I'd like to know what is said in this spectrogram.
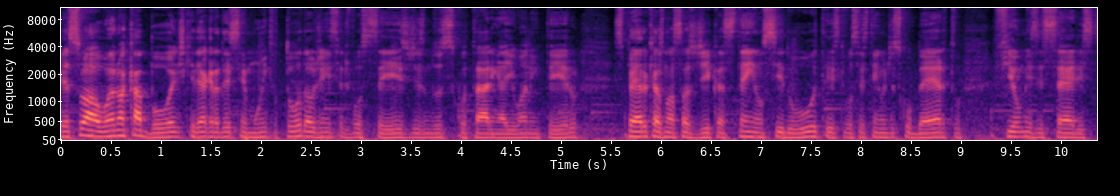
Pessoal, o ano acabou. A gente queria agradecer muito toda a audiência de vocês, de nos escutarem aí o ano inteiro. Espero que as nossas dicas tenham sido úteis, que vocês tenham descoberto filmes e séries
